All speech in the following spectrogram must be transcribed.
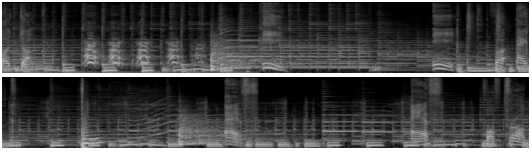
For dog. F for frog.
